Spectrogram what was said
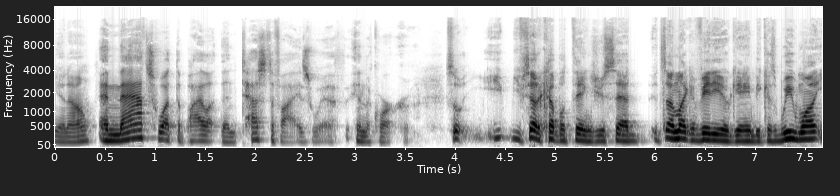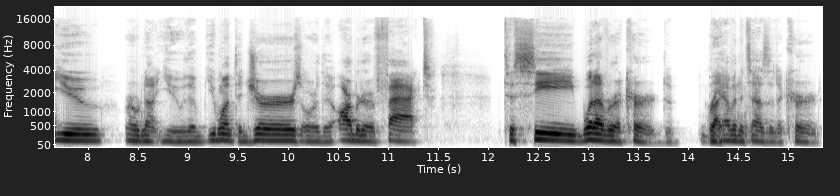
you know? And that's what the pilot then testifies with in the courtroom. So you, you said a couple things. You said it's unlike a video game because we want you or not you the, you want the jurors or the arbiter of fact to see whatever occurred the, the right. evidence as it occurred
